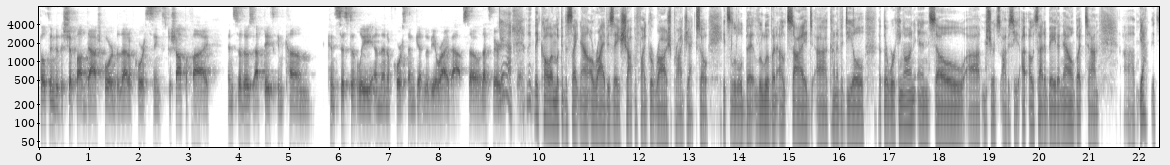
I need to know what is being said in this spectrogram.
both into the shipbob dashboard but that of course syncs to shopify. And so those updates can come consistently and then of course then get into the arrive app. So that's very yeah, interesting. I think they call i'm looking at the site now arrive is a shopify garage project. So it's a little bit a little bit of an outside uh, kind of a deal that they're working on. And so uh, i'm sure it's obviously outside of beta now but um, uh, yeah it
